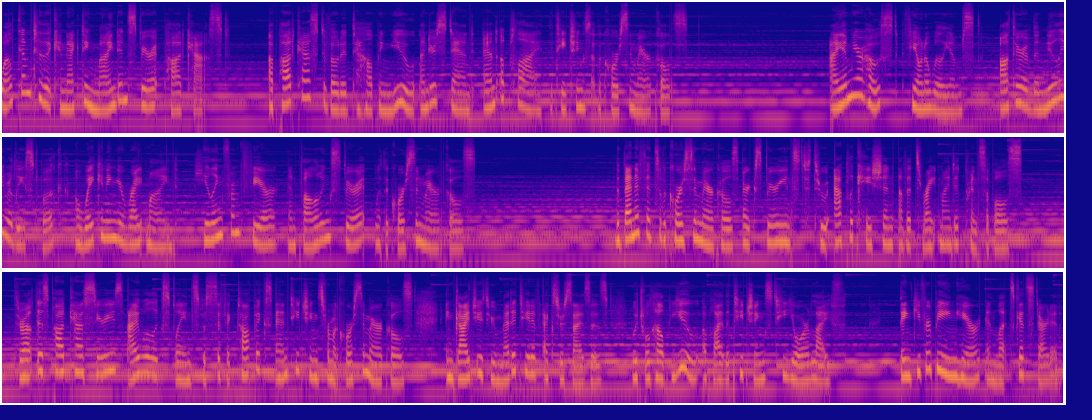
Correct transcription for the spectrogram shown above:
Welcome to the Connecting Mind and Spirit podcast, a podcast devoted to helping you understand and apply the teachings of A Course in Miracles. I am your host, Fiona Williams, author of the newly released book, Awakening Your Right Mind Healing from Fear and Following Spirit with A Course in Miracles. The benefits of A Course in Miracles are experienced through application of its right minded principles. Throughout this podcast series, I will explain specific topics and teachings from A Course in Miracles and guide you through meditative exercises which will help you apply the teachings to your life. Thank you for being here, and let's get started.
